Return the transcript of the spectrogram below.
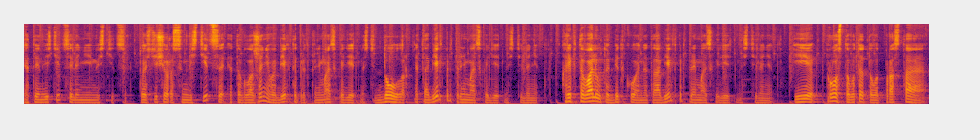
Это инвестиции или не инвестиции? То есть, еще раз, инвестиции – это вложение в объекты предпринимательской деятельности. Доллар – это объект предпринимательской деятельности или нет? Криптовалюта, биткоин – это объект предпринимательской деятельности или нет? И просто вот эта вот простая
